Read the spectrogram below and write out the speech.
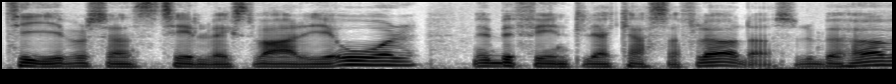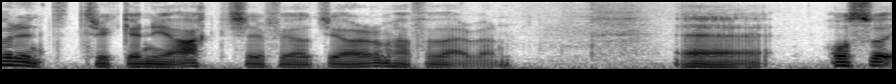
10% tillväxt varje år med befintliga kassaflöden. Så du behöver inte trycka nya aktier för att göra de här förvärven. Eh, och så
